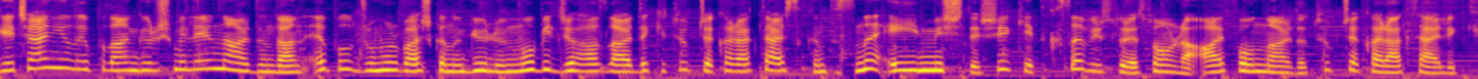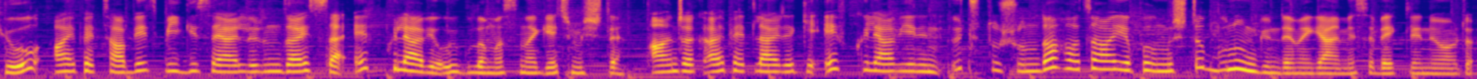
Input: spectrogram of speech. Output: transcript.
Geçen yıl yapılan görüşmelerin ardından Apple Cumhurbaşkanı Gül'ün mobil cihazlardaki Türkçe karakter sıkıntısına eğilmişti. Şirket kısa bir süre sonra iPhone'larda Türkçe karakterli Q, iPad tablet bilgisayarlarında ise F klavye uygulamasına geçmişti. Ancak iPad'lerdeki F klavyenin 3 tuşunda hata yapılmıştı. Bunun gündeme gelmesi bekleniyordu.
